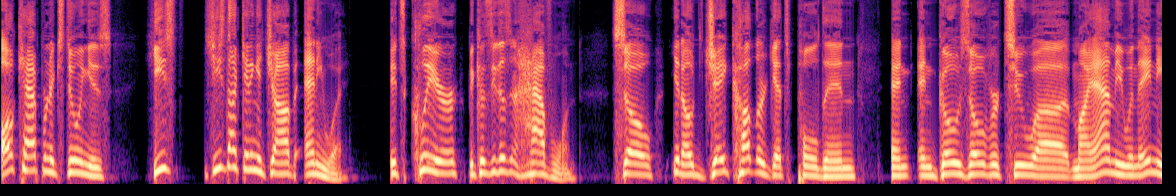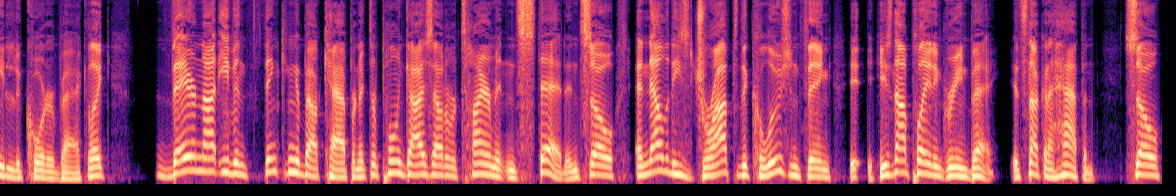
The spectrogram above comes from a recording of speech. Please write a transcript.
All Kaepernick's doing is he's he's not getting a job anyway. It's clear because he doesn't have one. So, you know, Jay Cutler gets pulled in and, and goes over to uh, Miami when they needed a quarterback. Like, they're not even thinking about Kaepernick. They're pulling guys out of retirement instead. And so, and now that he's dropped the collusion thing, he's not playing in Green Bay. It's not going to happen. So,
